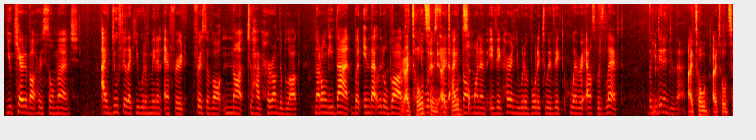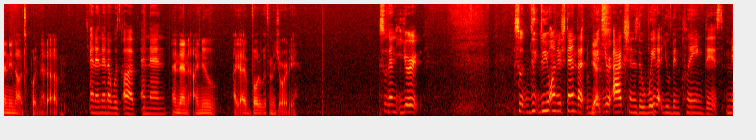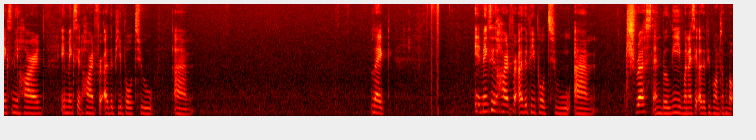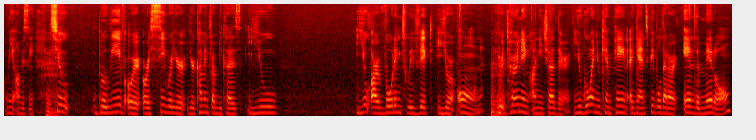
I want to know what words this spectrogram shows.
you cared about her so much i do feel like you would have made an effort first of all not to have her on the block not only that, but in that little box, I told you would have Cindy- I said, I, told don't want to evict her, and you would have voted to evict whoever else was left. But you didn't do that. I told I told Cindy not to put Neda up, And then Neda was up, and then and then I knew I, I voted with the majority. so then you're So do, do you understand that Yes. with your actions, the way that you've been playing this makes me hard. It makes it hard for other people to, um, like. It makes it hard for other people to um, trust and believe. When I say other people, I'm talking about me, obviously. to believe or or see where you're you're coming from because you you are voting to evict your own. Mm-hmm. You're turning on each other. You go and you campaign against people that are in the middle.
